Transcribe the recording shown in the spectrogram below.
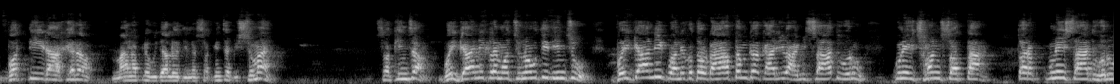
बत्ती राखेर मानवलाई उज्यालो दिन सकिन्छ विश्वमा। सकिन्छ। वैज्ञानिकलाई म चुनौती दिन्छु। वैज्ञानिक भनेको त एउटा आतङ्ककारी हो। हामी साधुहरू कुनै छन् सत्ता तर कुनै साधुहरू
